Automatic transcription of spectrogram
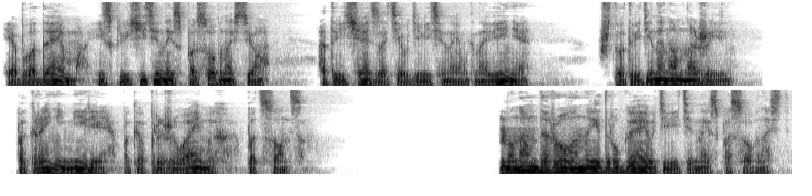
и обладаем исключительной способностью отвечать за те удивительные мгновения, что отведены нам на жизнь, по крайней мере, пока проживаем их под солнцем. Но нам дарована и другая удивительная способность.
